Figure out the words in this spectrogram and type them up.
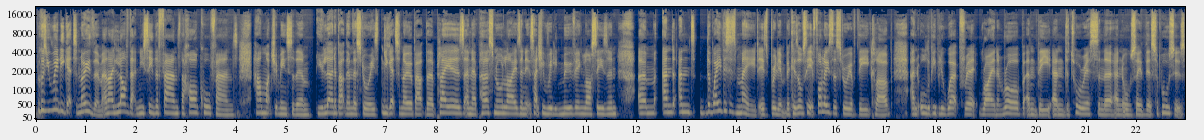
because you really get to know them. And I love that. And you see the fans, the hardcore fans, how much it means to them. You learn about them, their stories. You get to know about the players and their personal lives, and it's actually really moving last season. Um, and and the way this is made is brilliant because obviously it follows the story of the club and all the people who work for it, Ryan and Rob, and the and the tourists and the and also the supporters.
